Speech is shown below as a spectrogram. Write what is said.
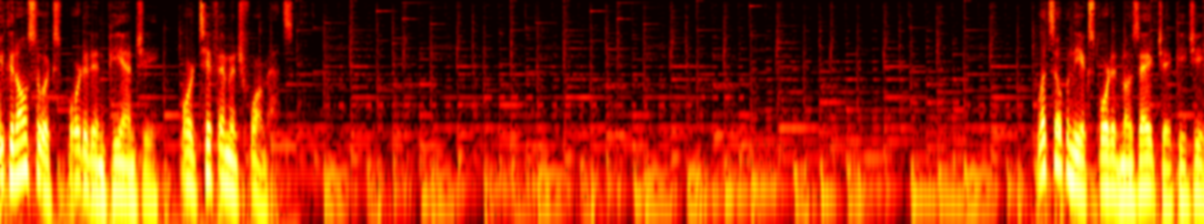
You can also export it in PNG or TIFF image formats. Let's open the exported Mosaic JPG.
